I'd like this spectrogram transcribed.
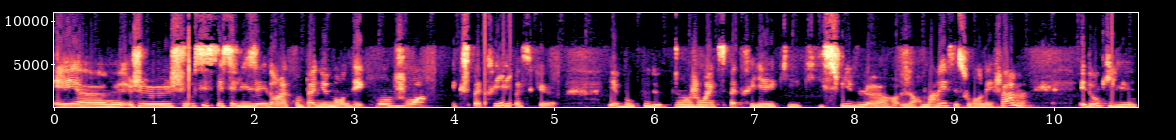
Et euh, je, suis aussi spécialisée dans l'accompagnement des conjoints expatriés parce que il y a beaucoup de conjoints expatriés qui, suivent leur, leur mari, c'est souvent des femmes, et donc il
